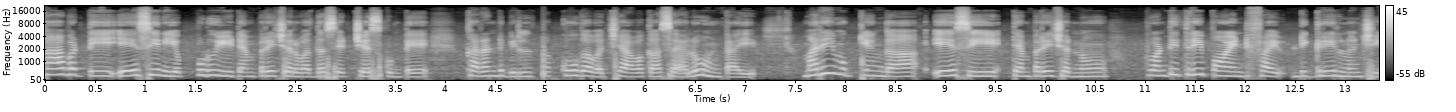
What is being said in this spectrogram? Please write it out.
కాబట్టి ఏసీని ఎప్పుడు ఈ టెంపరేచర్ వద్ద సెట్ చేసుకుంటే కరెంటు బిల్ తక్కువగా వచ్చే అవకాశాలు ఉంటాయి. మరీ ముఖ్యంగా ఏసీ టెంపరేచర్ను ట్వంటీ త్రీ పాయింట్ ఫైవ్ డిగ్రీల నుంచి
